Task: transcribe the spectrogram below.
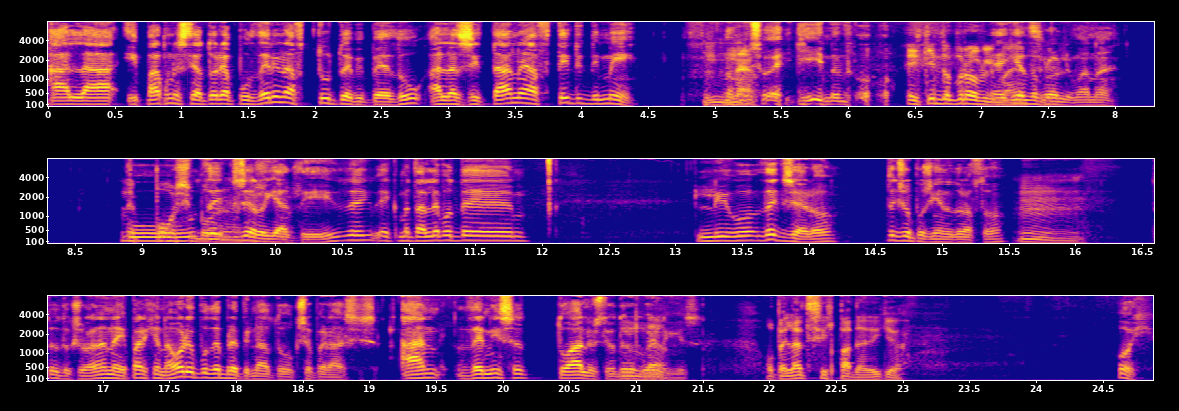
αλλά υπάρχουν εστιατόρια που δεν είναι αυτού του επίπεδου, αλλά ζητάνε αυτή την τιμή. Νομίζω εκεί είναι το, Εκεί είναι το πρόβλημα. εκεί είναι το έτσι. πρόβλημα, ναι. Ναι, που πόσοι μπορούν δεν να ξέρω το γιατί. Δεν, εκμεταλλεύονται λίγο. Δεν ξέρω. Δεν ξέρω πώς γίνεται τώρα αυτό. Μμ. Δεν το ξέρω. Αλλά ναι, υπάρχει ένα όριο που δεν πρέπει να το ξεπεράσεις. Αν δεν είσαι το άλλο εστιατόριο που Ναι. έλεγες. Ο πελάτης έχει πάντα δίκιο. Όχι.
